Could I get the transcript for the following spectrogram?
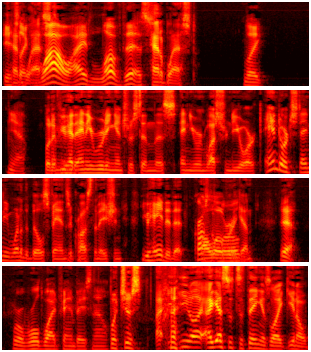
it's Had like, wow, I love this. Had a blast. like, yeah. But I if you had any rooting interest in this and you were in Western New York and or just any one of the Bills fans across the nation, you hated it Across all the over world. again. Yeah. we're a worldwide fan base now. But just I- you know, I guess it's the thing is like you know,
